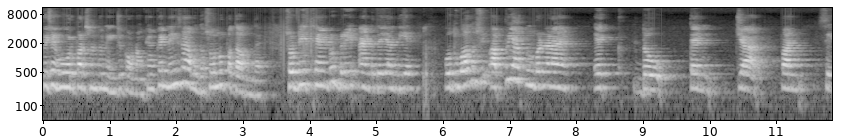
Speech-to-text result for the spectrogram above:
ਕਿਸੇ ਹੋਰ ਪਰਸਨ ਤੋਂ ਨਹੀਂ ਚੁਕਾਉਣਾ ਕਿਉਂਕਿ ਨਹੀਂ ਹਿਸਾਬ ਹੁੰਦਾ, ਤੁਹਾਨੂੰ ਪਤਾ ਹੁੰਦਾ ਤੁਹਾਡੀ ਇੱਥੇ ਢੁੱਡਰੀ ਐਂਡ ਤੇ ਜਾਂਦੀ ਹੈ। ਉਸ ਤੋਂ ਬਾਅਦ ਤੁਸੀਂ ਆਪੇ ਆਪ ਨੂੰ ਬਣਨਾ ਹੈ। 1 2 3 4 5 6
